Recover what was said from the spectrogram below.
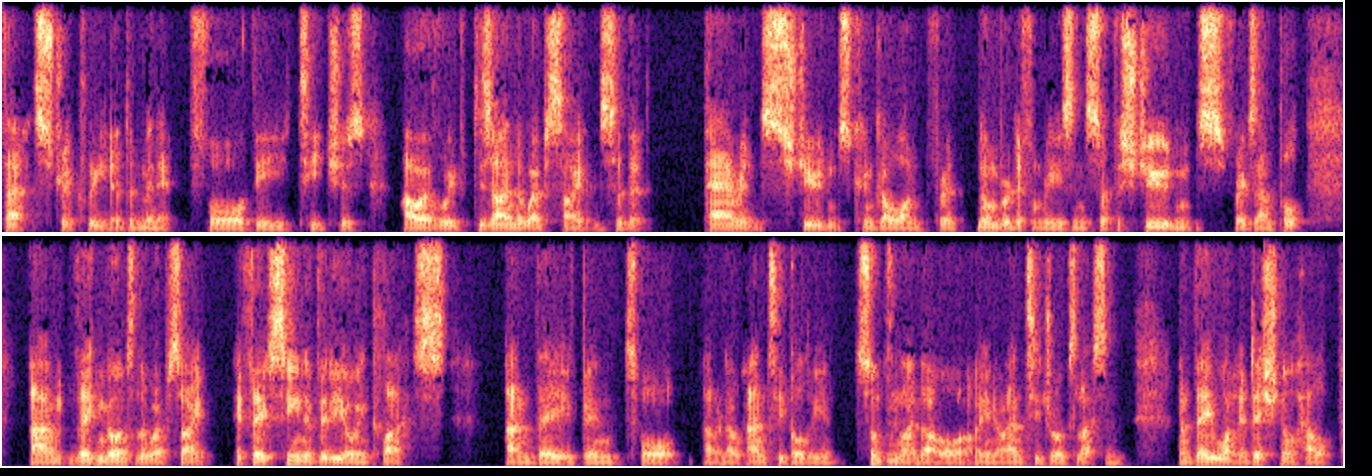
that's strictly at the minute for the teachers. However, we've designed the website so that parents, students can go on for a number of different reasons. So for students, for example, um, they can go onto the website if they've seen a video in class and they've been taught, I don't know, anti-bullying, something like that, or you know, anti-drugs lesson, and they want additional help,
